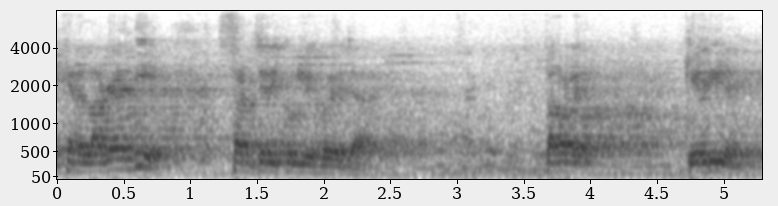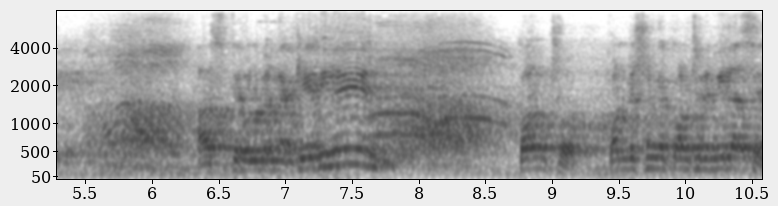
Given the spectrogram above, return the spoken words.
এখানে লাগাই দিয়ে সার্জারি করলে হয়ে যায়। তাহলে কে দিলেন? আসতে বলবেন না, কে দিলেন? কণ্ঠ, কণ্ঠের সঙ্গে কণ্ঠের মিল আছে?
